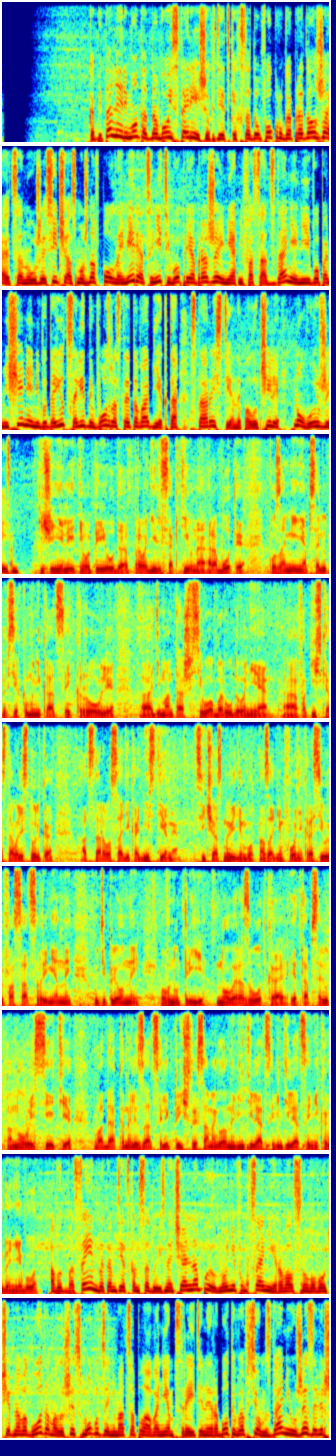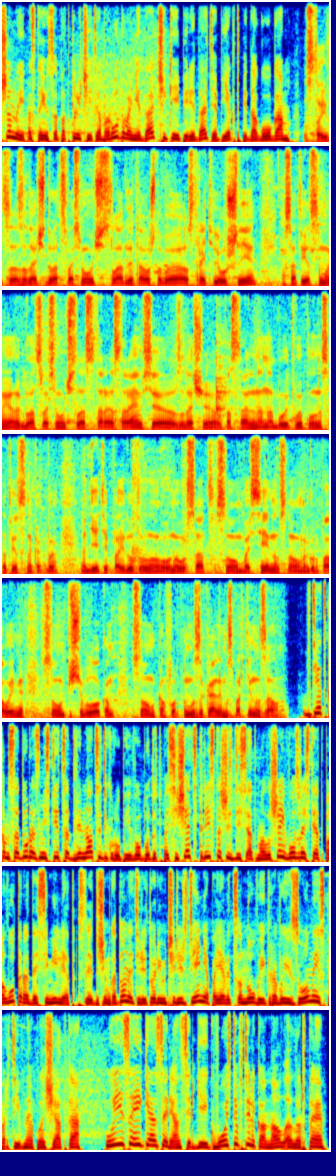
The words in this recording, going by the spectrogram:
Капитальный ремонт одного из старейших детских садов округа продолжается, но уже сейчас можно в полной мере оценить его преображение. Ни фасад здания, ни его помещения не выдают солидный возраст этого объекта. Старые стены получили новую жизнь. В течение летнего периода проводились активно работы по замене абсолютно всех коммуникаций, кровли, а, демонтаж всего оборудования. А, фактически оставались только от старого садика одни стены. Сейчас мы видим вот на заднем фоне красивый фасад, современный, утепленный. Внутри новая разводка, это абсолютно новые сети, вода, канализация, электричество и самое главное вентиляция. Вентиляции никогда не было. А вот бассейн в этом детском саду изначально был, но не функционировал. С нового учебного года малыши смогут заниматься плаванием. Строительные работы во всем здании уже завершены. Остается подключить оборудование, датчики и передать объект педагогам. Стоит задача 28 числа для того, чтобы строители ушли. Соответственно, мы к 28 числа стараемся. Задача поставлена, она будет выполнена. Соответственно, как бы дети пойдут в новый сад с новым бассейном, с новыми групповыми, с новым пищеблоком, с новым комфортным музыкальным и спортивным залом. В детском саду разместится 12 групп. Его будут посещать 360 малышей в возрасте от полутора до 7 лет. В следующем году на территории учреждения появятся новые игровые зоны и спортивная площадка. Луиза Игиазарян, Сергей Гвоздев, телеканал ЛРТ.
